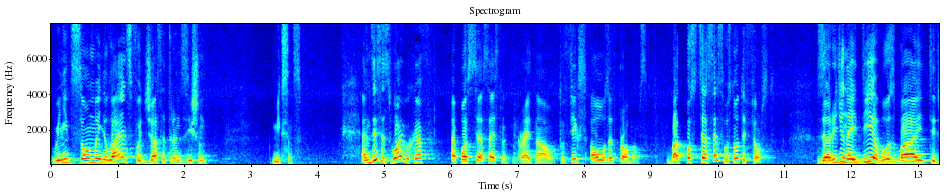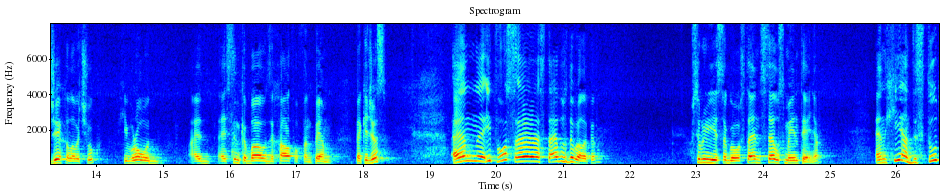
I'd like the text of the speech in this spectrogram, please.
We need so many lines for just a transition mixins. And this is why we have a post-CSS right now to fix all that problems. But post-CSS was not a first. The original idea was by TJ Holowaychuk. He wrote, I, I think, about the half of NPM packages. And it was a stylus developer three years ago, stylus maintainer. And he understood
